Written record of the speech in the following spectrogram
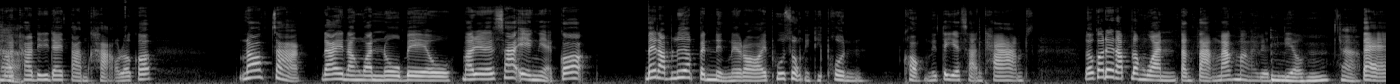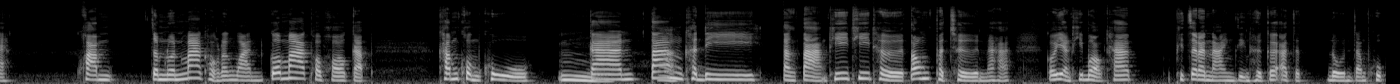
ค่ะก็เท่าที่ได้ตามข่าวแล้วก็นอกจากได้รางวัลโนเบล มาเรียเรซ่าเองเนี่ยก็ได้รับเลือกเป็นหนึ่งในร้อยผู้ทรงอิทธิพลของนิตยสารไทมส์แล้วก็ได้รับรางวัลต่างๆ มากมายเลยทีเดียวอืมค่ะแต่ความจำนวนมากของรางวัลก็มากพอๆกับคำข่มขู่อืมการตั้งคดีต่างๆ ที่ที่เธอต้องเผชิญนะคะ ก็อย่างที่บอกถ้า พิจารณาจริงๆ เธอก็อาจจะโดนจำคุก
